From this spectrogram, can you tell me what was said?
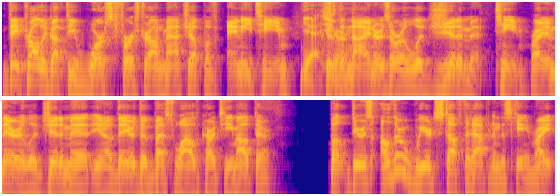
they probably got the worst first round matchup of any team. Yeah, because sure. the Niners are a legitimate team, right? And they're a legitimate, you know, they are the best wild card team out there. But there's other weird stuff that happened in this game, right?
